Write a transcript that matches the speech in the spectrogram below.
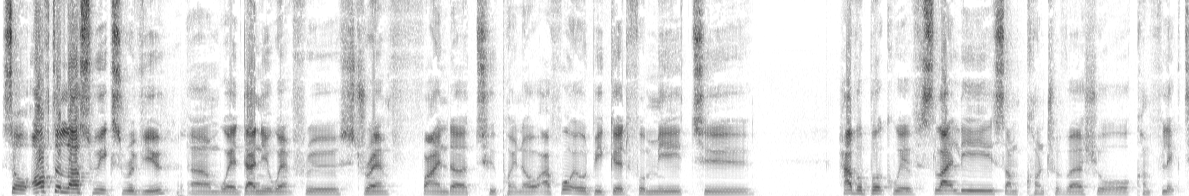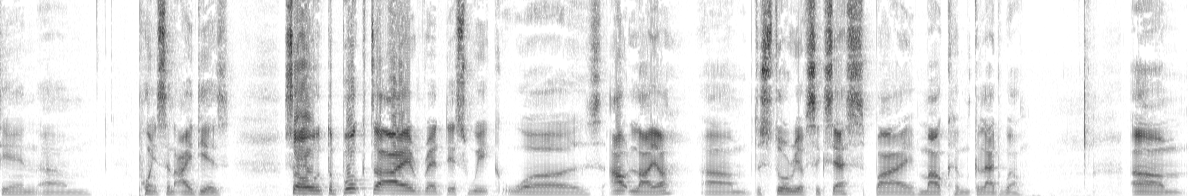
so after last week's review, um, where Daniel went through Strength Finder 2.0, I thought it would be good for me to have a book with slightly some controversial or conflicting um, points and ideas. So the book that I read this week was Outlier, um, The Story of Success by Malcolm Gladwell. Um,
